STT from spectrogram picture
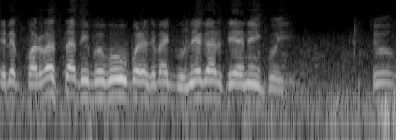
એટલે પરવસતાથી ભોગવવું પડે છે. ભાઈ, ગુનેગાર છે નહીં કોઈ. શું?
